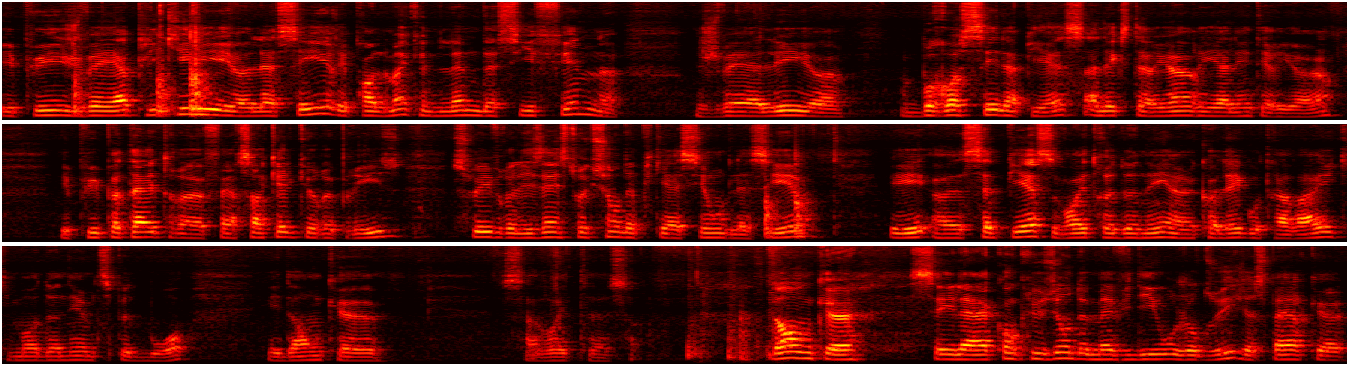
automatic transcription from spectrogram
Et puis, je vais appliquer euh, la cire et probablement qu'une laine d'acier fine, je vais aller euh, brosser la pièce à l'extérieur et à l'intérieur. Et puis, peut-être faire ça quelques reprises, suivre les instructions d'application de la cire. Et cette pièce va être donnée à un collègue au travail qui m'a donné un petit peu de bois. Et donc, ça va être euh, ça. Donc, euh, c'est la conclusion de ma vidéo aujourd'hui. J'espère que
